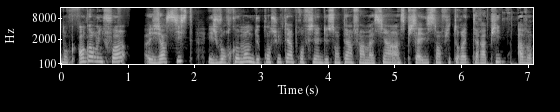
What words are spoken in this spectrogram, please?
Donc encore une fois, j'insiste et je vous recommande de consulter un professionnel de santé, un pharmacien, un spécialiste en phytothérapie avant.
